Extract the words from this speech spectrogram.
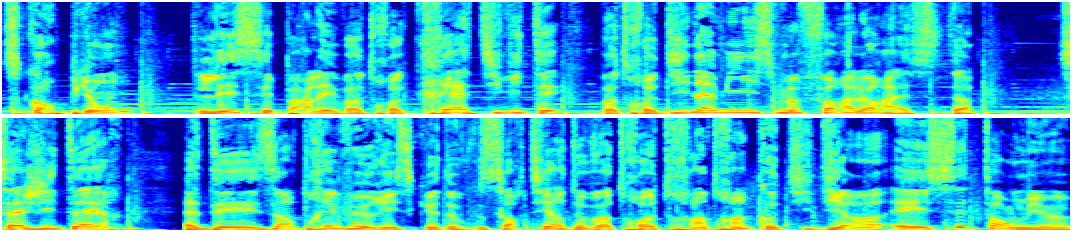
Scorpion, laissez parler votre créativité, votre dynamisme fera le reste. Sagittaire, des imprévus risquent de vous sortir de votre train-train quotidien et c'est tant mieux.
